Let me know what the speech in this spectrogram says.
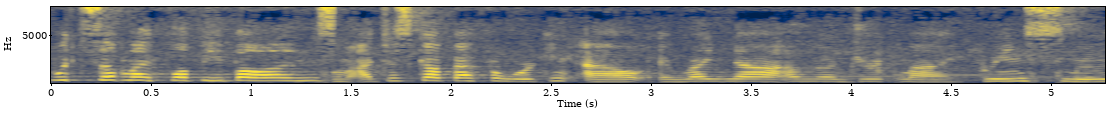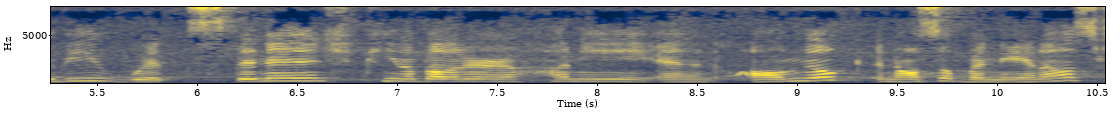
What's up my fluffy buns? Um, I just got back from working out and right now I'm gonna drink my green smoothie with spinach, peanut butter, honey, and almond milk and also bananas,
